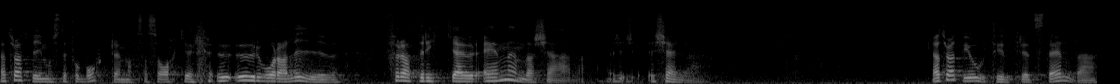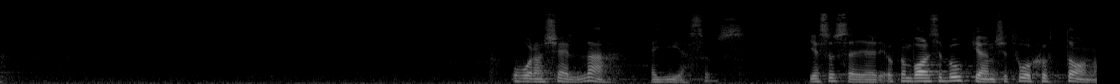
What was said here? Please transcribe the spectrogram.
Jag tror att vi måste få bort en massa saker ur, ur våra liv för att dricka ur en enda källa. Jag tror att vi är otillfredsställda Och vår källa är Jesus. Jesus säger i Uppenbarelseboken 22.17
